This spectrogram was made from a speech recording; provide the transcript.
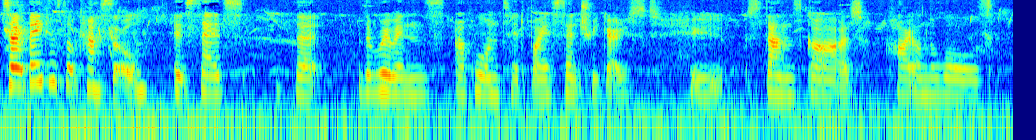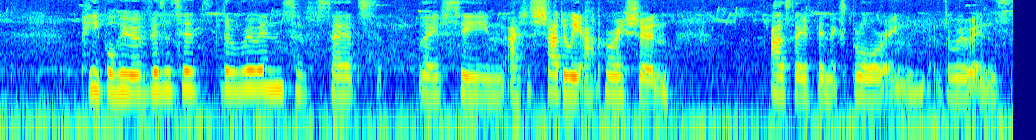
So at Baconsthorpe Castle, it's said that the ruins are haunted by a sentry ghost who stands guard high on the walls people who have visited the ruins have said they've seen a shadowy apparition as they've been exploring the ruins,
